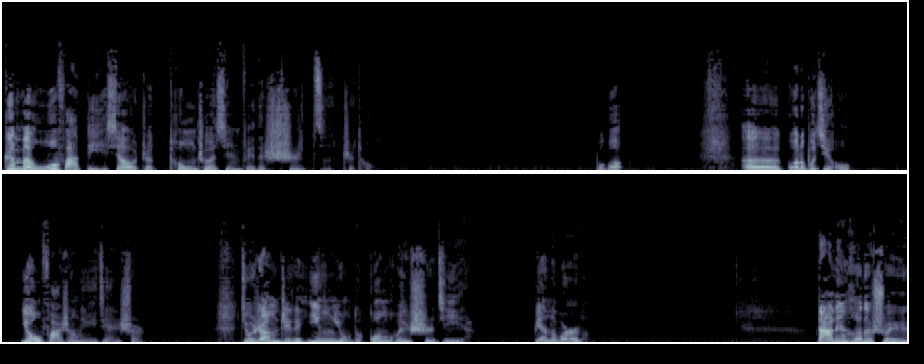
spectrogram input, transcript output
根本无法抵消这痛彻心扉的失子之痛。不过，呃，过了不久，又发生了一件事儿，就让这个英勇的光辉事迹呀，变了味儿了。大凌河的水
